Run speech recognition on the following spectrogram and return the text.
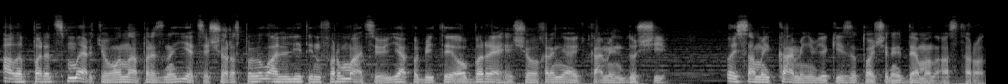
Але перед смертю вона признається, що розповіла Ліліт інформацію, як обійти обереги, що охороняють камінь душі, той самий камінь, в який заточений демон Астарот.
